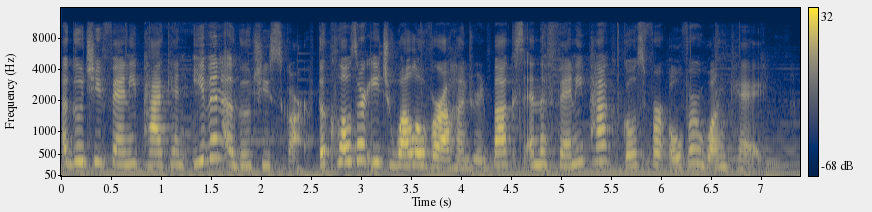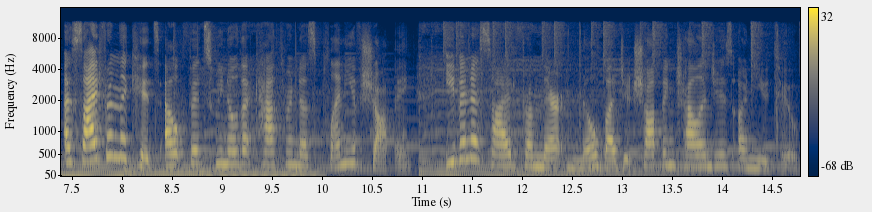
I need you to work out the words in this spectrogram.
a Gucci fanny pack, and even a Gucci scarf. The clothes are each well over a hundred bucks, and the fanny pack goes for over 1k. Aside from the kids' outfits, we know that Catherine does plenty of shopping, even aside from their no-budget shopping challenges on YouTube.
